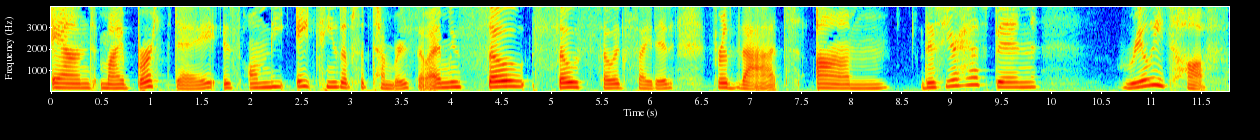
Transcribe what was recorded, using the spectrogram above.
And my birthday is on the 18th of September. So I'm so, so, so excited for that. Um, this year has been really tough,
